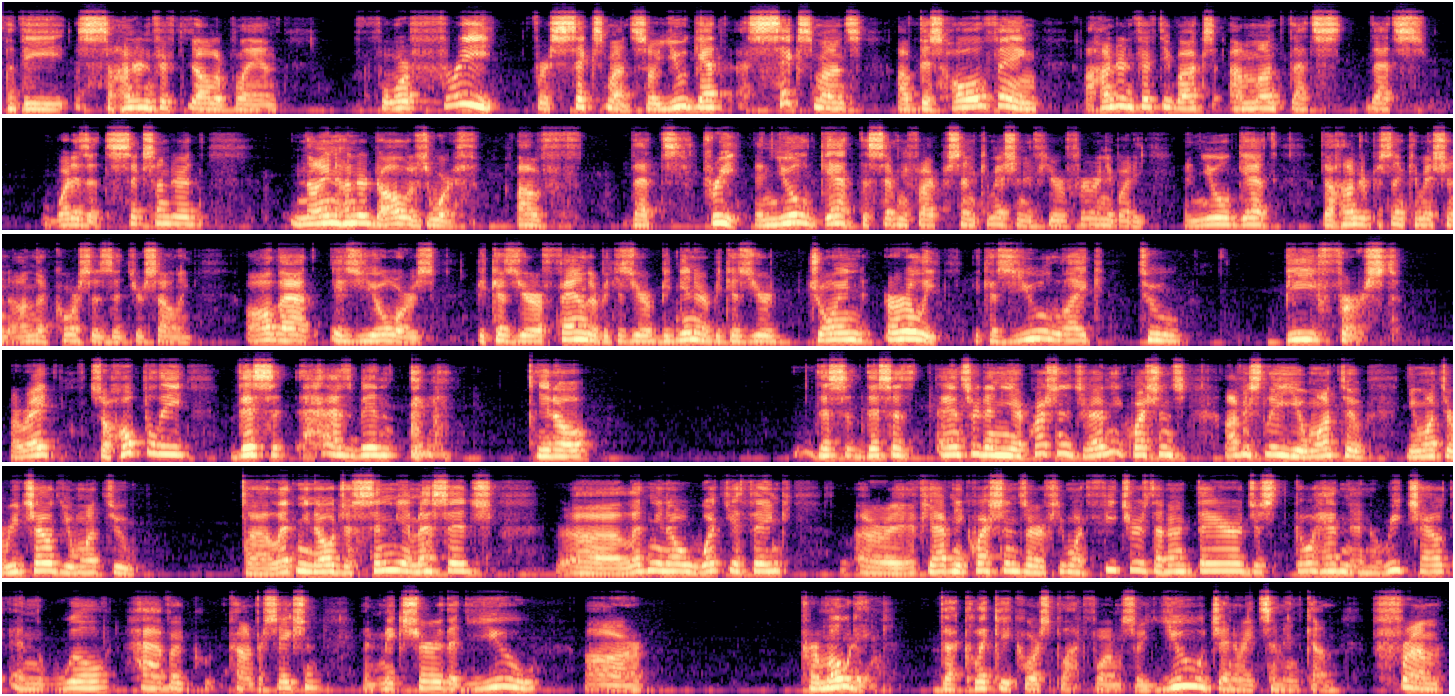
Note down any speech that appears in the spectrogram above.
the $150 plan for free for six months. So you get six months of this whole thing 150 bucks a month that's that's what is it 600 900 dollars worth of that's free. And you'll get the 75 percent commission if you refer anybody. And you'll get the 100 percent commission on the courses that you're selling. All that is yours because you're a founder because you're a beginner because you're joined early because you like to be first. All right? So hopefully this has been you know this this has answered any of your questions. If you have any questions obviously you want to you want to reach out you want to uh, let me know. Just send me a message. Uh, let me know what you think or if you have any questions or if you want features that aren't there just go ahead and, and reach out and we'll have a conversation and make sure that you are promoting the click ecourse platform so you generate some income from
